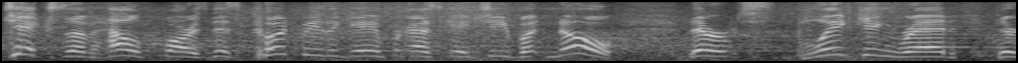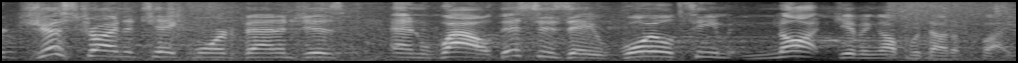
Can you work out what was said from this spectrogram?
ticks of health bars. This could be the game for SKT, but no. They're blinking red. They're just trying to take more advantages. And wow, this is a Royal team not giving up without a fight.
